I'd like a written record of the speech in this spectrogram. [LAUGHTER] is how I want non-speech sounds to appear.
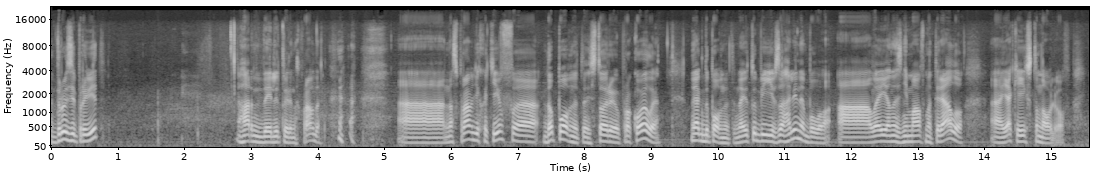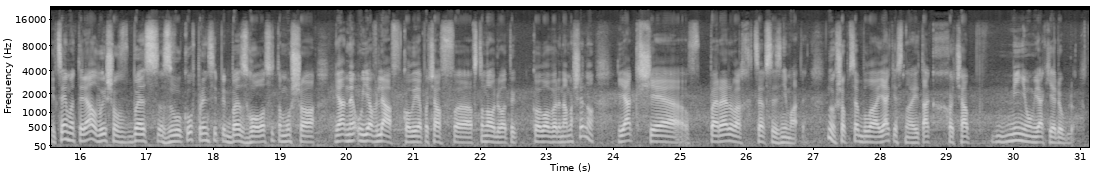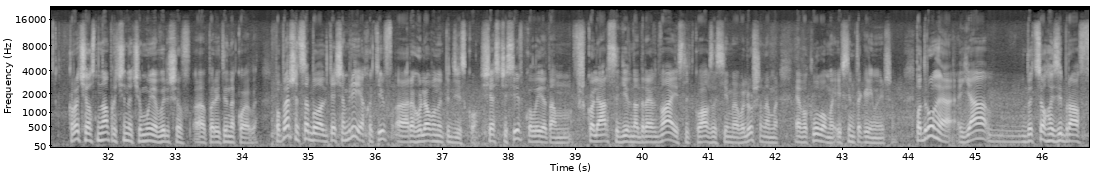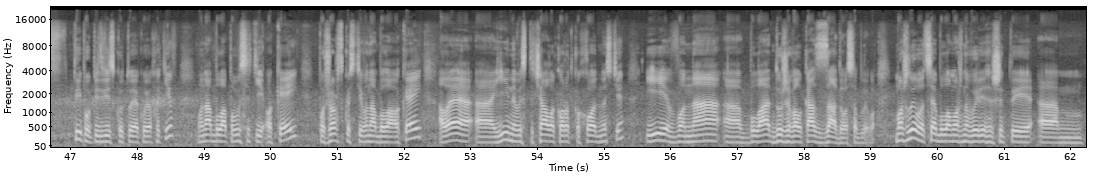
Друзі, привіт! Гарний дейлі турінг, правда? [LAUGHS] А, насправді хотів е, доповнити історію про койли. Ну, як доповнити? На Ютубі її взагалі не було, але я не знімав матеріалу, як я їх встановлював. І цей матеріал вийшов без звуку, в принципі, без голосу, тому що я не уявляв, коли я почав е, встановлювати коловери на машину, як ще в перервах це все знімати. Ну, щоб це було якісно і так, хоча б мінімум, як я люблю. Коротше, основна причина, чому я вирішив е, перейти на койли. По-перше, це була дитяча мрія. Я хотів е, регульовану підвіску. Ще з часів, коли я там в школяр сидів на Drive 2 і слідкував за всіми еволюшенами, евоклубами і всім таким іншим. По-друге, я до цього зібрав типу підвізку, ту, яку я хотів. Вона була по висоті окей, по жорсткості вона була окей, але е, їй не вистачало короткоходності, і вона е, була дуже валка ззаду, особливо. Можливо, це було можна вирішити. ем,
